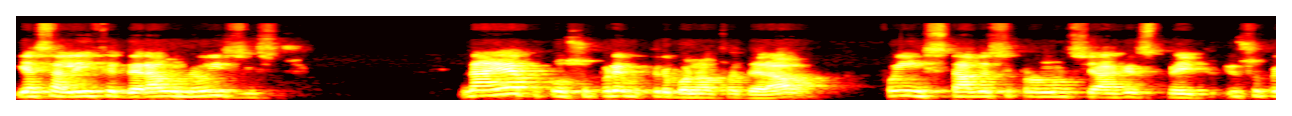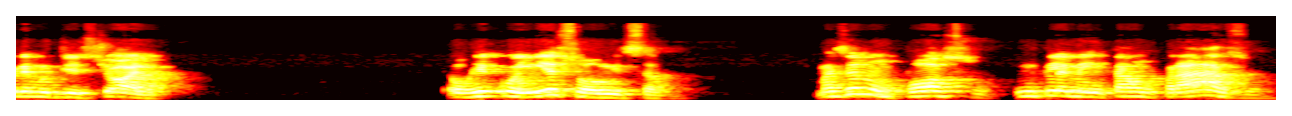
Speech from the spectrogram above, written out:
E essa lei federal não existe. Na época, o Supremo Tribunal Federal foi instado a se pronunciar a respeito. E o Supremo disse: olha, eu reconheço a omissão, mas eu não posso implementar um prazo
